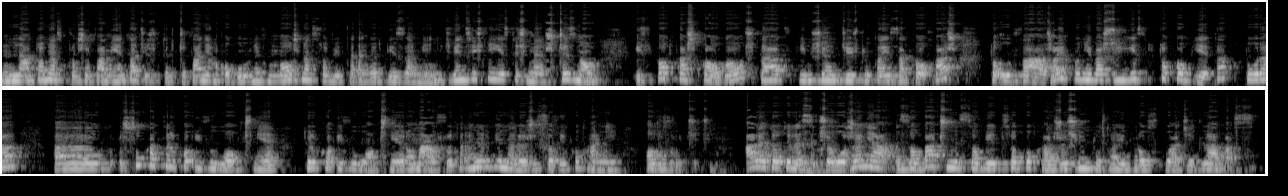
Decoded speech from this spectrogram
Natomiast proszę pamiętać, że w tych czytaniach ogólnych można sobie te energie zamienić. Więc jeśli jesteś mężczyzną i spotkasz kogoś, tak, w kim się gdzieś tutaj zakochasz, to uważaj, ponieważ jest to kobieta, która e, szuka tylko i wyłącznie, tylko i wyłącznie romansu. Tę energię należy sobie, kochani, odwrócić. Ale to tyle z przełożenia. Zobaczmy sobie, co pokaże się tutaj w rozkładzie dla Was.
